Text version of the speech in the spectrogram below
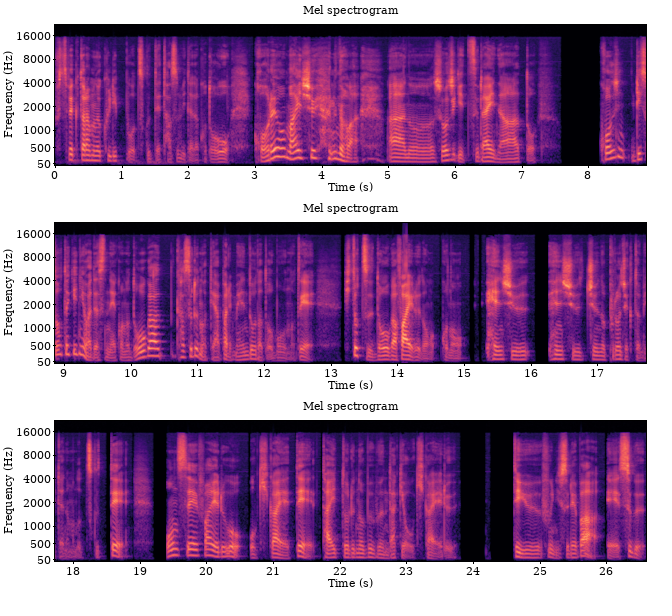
スペクトラムのクリップを作って足すみたいなことを、これを毎週やるのは、あの、正直辛いなと個人、理想的にはですね、この動画化するのってやっぱり面倒だと思うので、一つ動画ファイルのこの編集、編集中のプロジェクトみたいなものを作って、音声ファイルを置き換えて、タイトルの部分だけを置き換えるっていう風にすれば、えー、すぐ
